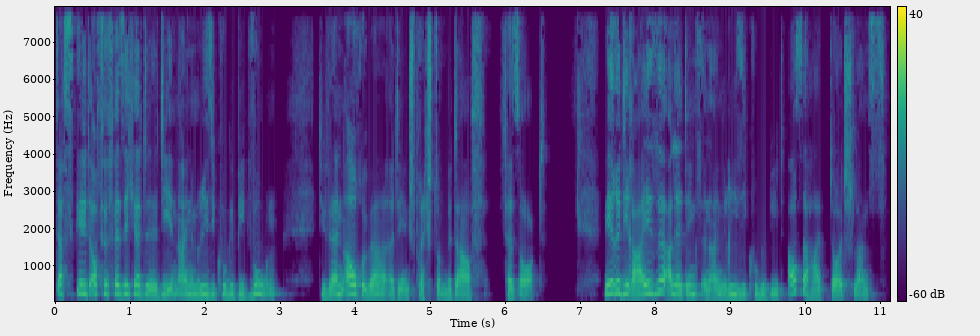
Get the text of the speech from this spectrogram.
Das gilt auch für Versicherte, die in einem Risikogebiet wohnen. Die werden auch über den Sprechstundenbedarf versorgt. Wäre die Reise allerdings in ein Risikogebiet außerhalb Deutschlands,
